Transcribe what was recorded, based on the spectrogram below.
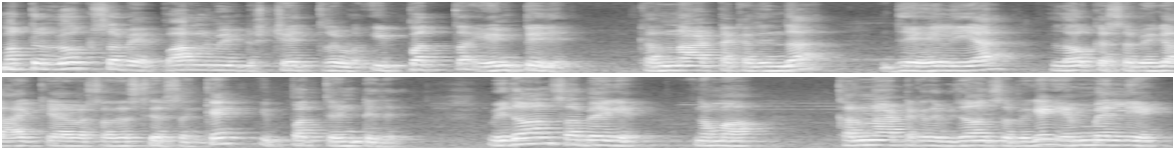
ಮತ್ತು ಲೋಕಸಭೆ, ಪಾರ್ಲಿಮೆಂಟ್ ಕ್ಷೇತ್ರಗಳು ಇಪ್ಪತ್ತ ಎಂಟಿದೆ. ಕರ್ನಾಟಕದಿಂದ ದೆಹಲಿಯ ಲೋಕಸಭೆಗೆ ಆಯ್ಕೆಯಾದ ಸದಸ್ಯರ ಸಂಖ್ಯೆ ಇಪ್ಪತ್ತೆಂಟಿದೆ. ವಿಧಾನಸಭೆಗೆ, ನಮ್ಮ ಕರ್ನಾಟಕದ ವಿಧಾನಸಭೆಗೆ ಎಂ ಎಲ್ ಎ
